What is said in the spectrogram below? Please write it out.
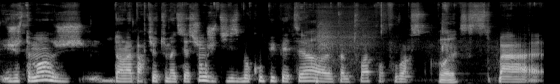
justement, dans la partie automatisation, j'utilise beaucoup Puppeteer euh, comme toi pour pouvoir bah,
